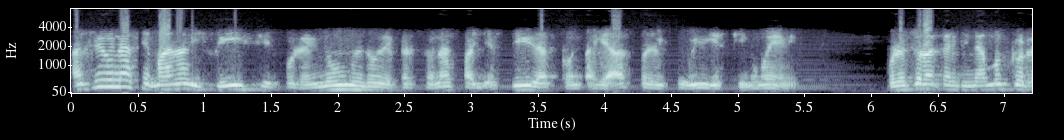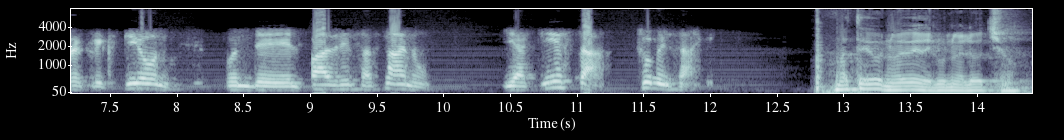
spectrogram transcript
Ha sido una semana difícil por el número de personas fallecidas contagiadas por el COVID-19. Por eso la terminamos con reflexión del padre Sassano. Y aquí está su mensaje. Mateo 9 del 1 al 8.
